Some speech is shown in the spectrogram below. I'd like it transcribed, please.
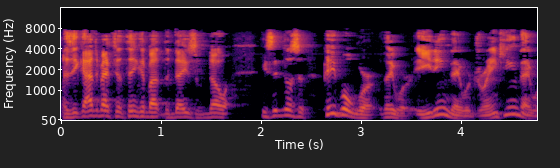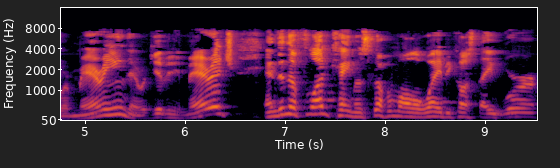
as he got back to think about the days of Noah, he said, listen, people were, they were eating, they were drinking, they were marrying, they were giving in marriage, and then the flood came and swept them all away because they were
